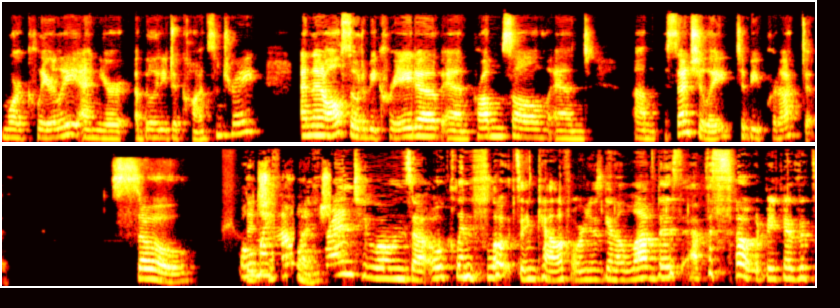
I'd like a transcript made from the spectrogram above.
more clearly and your ability to concentrate, and then also to be creative and problem solve and um, essentially to be productive. So, Oh, my challenge. friend who owns uh, Oakland Floats in California is going to love this episode because it's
